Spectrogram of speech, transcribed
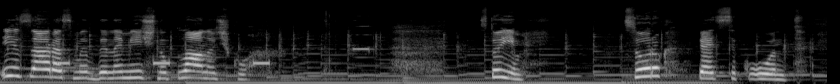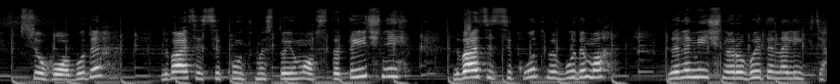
І зараз ми в динамічну планочку. Стоїмо. 45 секунд всього буде. 20 секунд ми стоїмо в статичній. 20 секунд ми будемо динамічно робити на ліктях.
